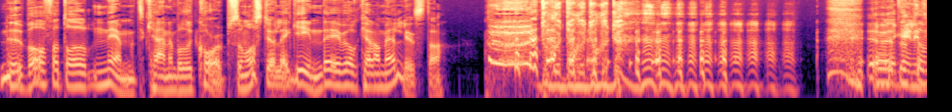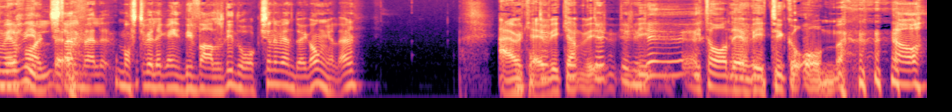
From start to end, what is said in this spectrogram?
Nu bara för att du har nämnt Cannibal Corpse så måste jag lägga in det i vår karamellista. Jag vet inte om jag vill det. måste vi lägga in Vivaldi då också när vi ändå är igång eller? Nej, okej, vi, kan, vi, vi, vi tar det vi tycker om. Ja,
